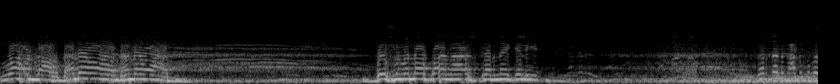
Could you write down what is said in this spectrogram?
वाह वाह धन्यवाद धन्यवाद। दुश्मनों का नाश करने के लिए। गर्दन काटो तो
